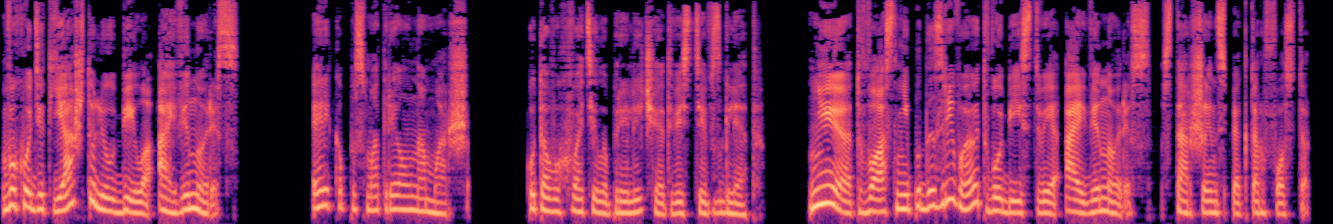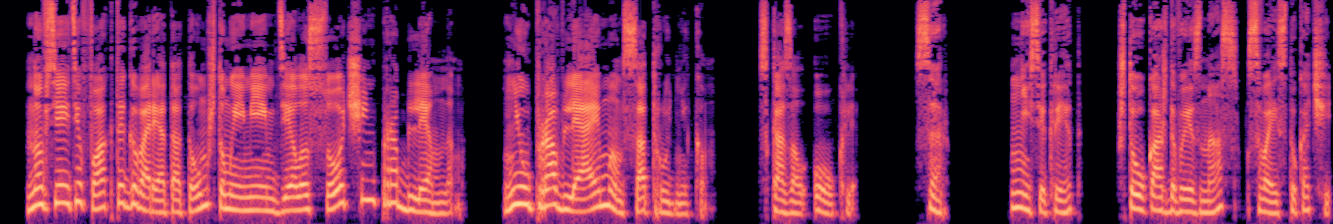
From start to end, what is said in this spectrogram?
Выходит, я, что ли, убила Айви Норрис? Эрика посмотрела на Марша. У того хватило приличия отвести взгляд. «Нет, вас не подозревают в убийстве Айви Норрис, старший инспектор Фостер. Но все эти факты говорят о том, что мы имеем дело с очень проблемным, неуправляемым сотрудником», — сказал Оукли. «Сэр, не секрет, что у каждого из нас свои стукачи,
